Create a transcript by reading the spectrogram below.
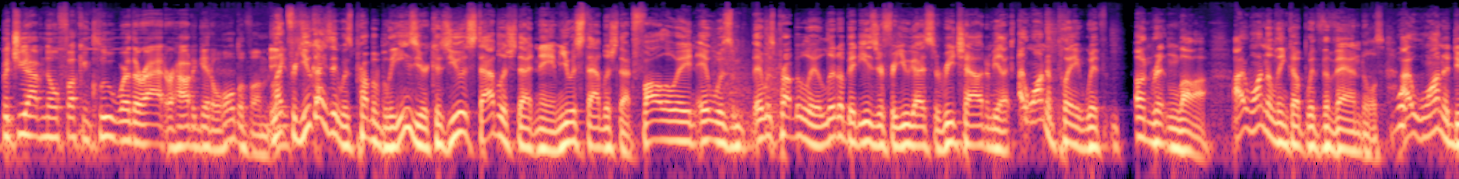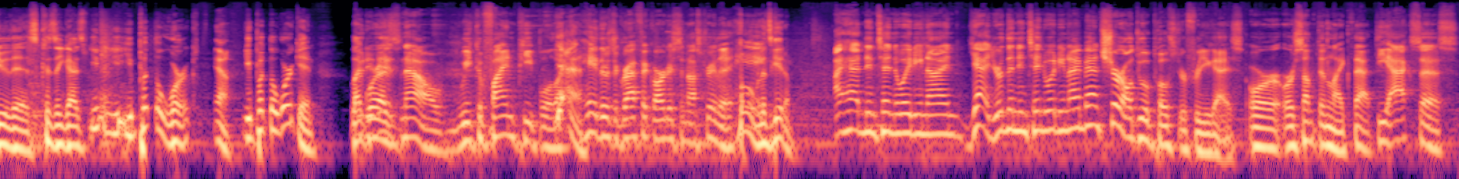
but you have no fucking clue where they're at or how to get a hold of them? like for you guys, it was probably easier because you established that name, you established that following. It was it was probably a little bit easier for you guys to reach out and be like, I want to play with Unwritten Law. I want to link up with the Vandals. I want to do this because you guys, you know, you, you put the work. Yeah. you put the work in. Like But whereas is now we could find people like, Yeah. hey, there's a graphic artist in Australia. Hey, boom, let's get them. I had Nintendo 89. Yeah, you're the Nintendo 89 band. Sure, I'll do a poster for you guys or or something like that. The access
